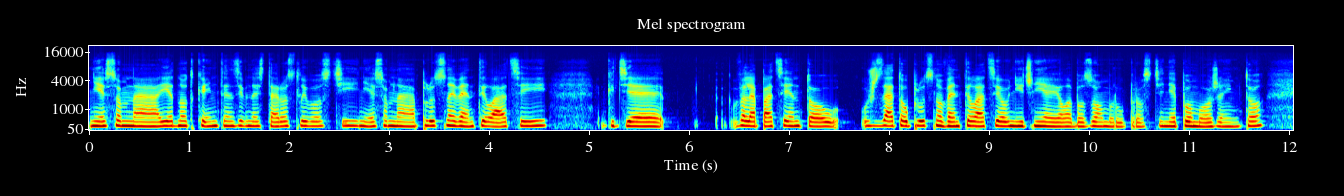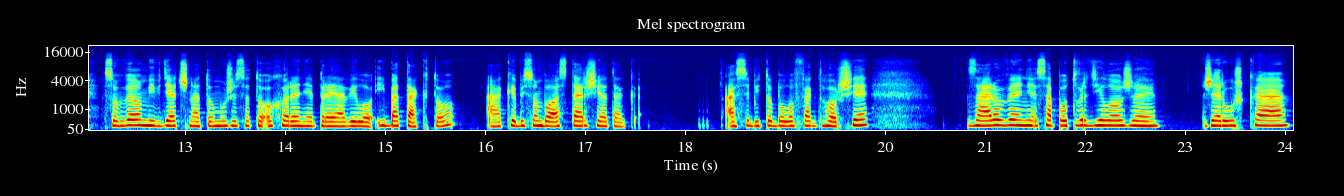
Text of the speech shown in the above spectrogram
nie som na jednotke intenzívnej starostlivosti, nie som na plúcnej ventilácii, kde veľa pacientov už za tou plúcnou ventiláciou nič nie je, lebo zomru, proste nepomôže im to. Som veľmi vďačná tomu, že sa to ochorenie prejavilo iba takto a keby som bola staršia, tak asi by to bolo fakt horšie. Zároveň sa potvrdilo, že, že rúška,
